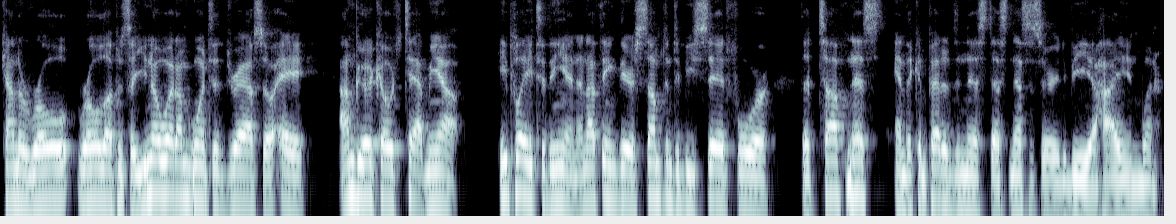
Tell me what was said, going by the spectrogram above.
kind of roll roll up and say, you know what, I'm going to the draft. So hey, I'm good, coach. Tap me out he played to the end. And I think there's something to be said for the toughness and the competitiveness that's necessary to be a high end winner.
